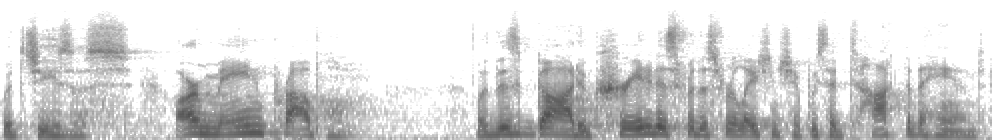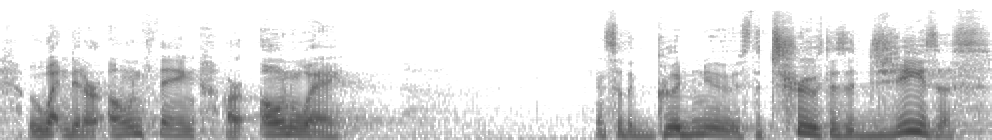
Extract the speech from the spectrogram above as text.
with Jesus? Our main problem with this God who created us for this relationship, we said, talk to the hand. We went and did our own thing, our own way. And so the good news, the truth is that Jesus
